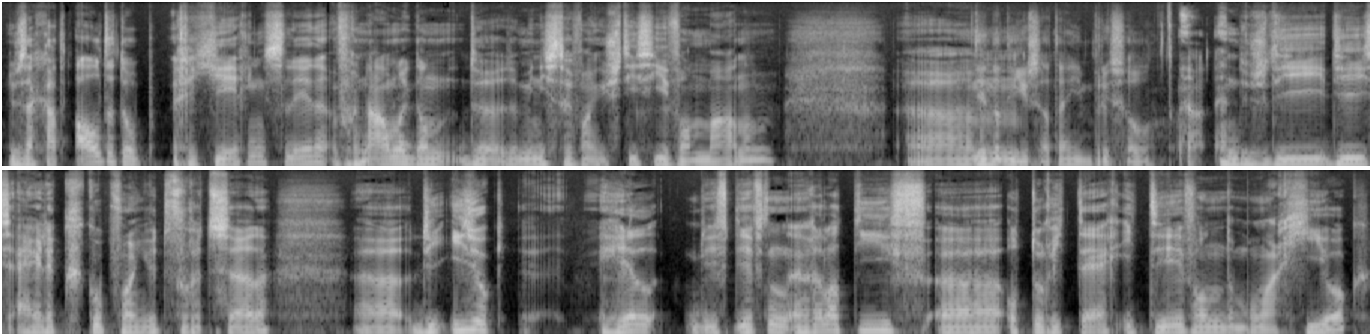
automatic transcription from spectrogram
Dus dat gaat altijd op regeringsleden, voornamelijk dan de, de minister van Justitie van Manen. Ehm, die dat hier zat, hè, in Brussel. ja, en dus die, die is eigenlijk kop van Jut voor het zuiden. Eh, die is ook eh, heel... Die heeft, die heeft een, relatief eh, autoritair idee van de monarchie ook.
